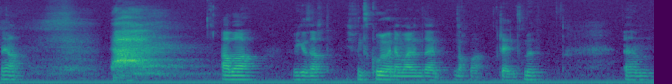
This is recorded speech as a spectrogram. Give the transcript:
Ja. Aber, wie gesagt, finde es cool, wenn er mal in sein, nochmal, Jaden Smith. Ähm,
